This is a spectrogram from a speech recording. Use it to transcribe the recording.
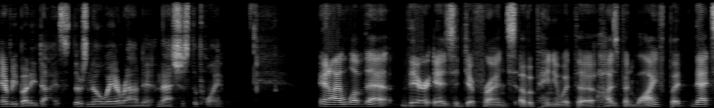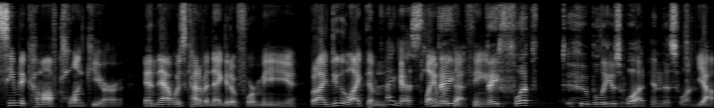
everybody dies there's no way around it and that's just the point. And I love that there is a difference of opinion with the husband wife, but that seemed to come off clunkier. And that was kind of a negative for me. But I do like them I guess playing they, with that theme. They flipped who believes what in this one. yeah.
